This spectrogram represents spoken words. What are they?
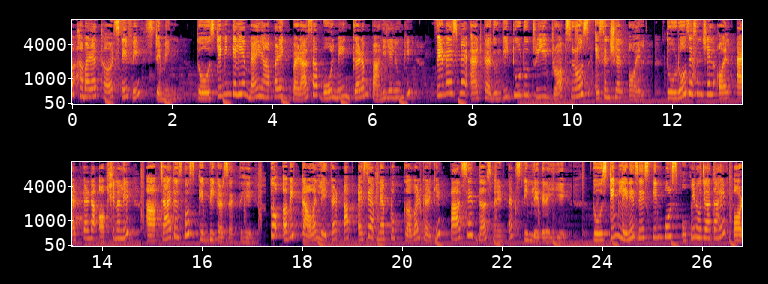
अब हमारा थर्ड स्टेप है स्टिमिंग तो स्टिमिंग के लिए मैं यहाँ पर एक बड़ा सा बोल में गर्म पानी ले लूँगी। फिर मैं इसमें ऐड कर दूँगी two to three drops rose essential oil तो रोज एसेंशियल ऑयल ऐड करना ऑप्शनल है। आप चाहे तो इसको स्किप भी कर सकते हैं। तो अब एक टावल लेकर आप ऐसे अपने आप को कवर करके पाँच से दस मिनट तक स्टीम लेते रहिए। तो स्टीम लेने से स्किन पोर्स ओपन हो जाता है और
